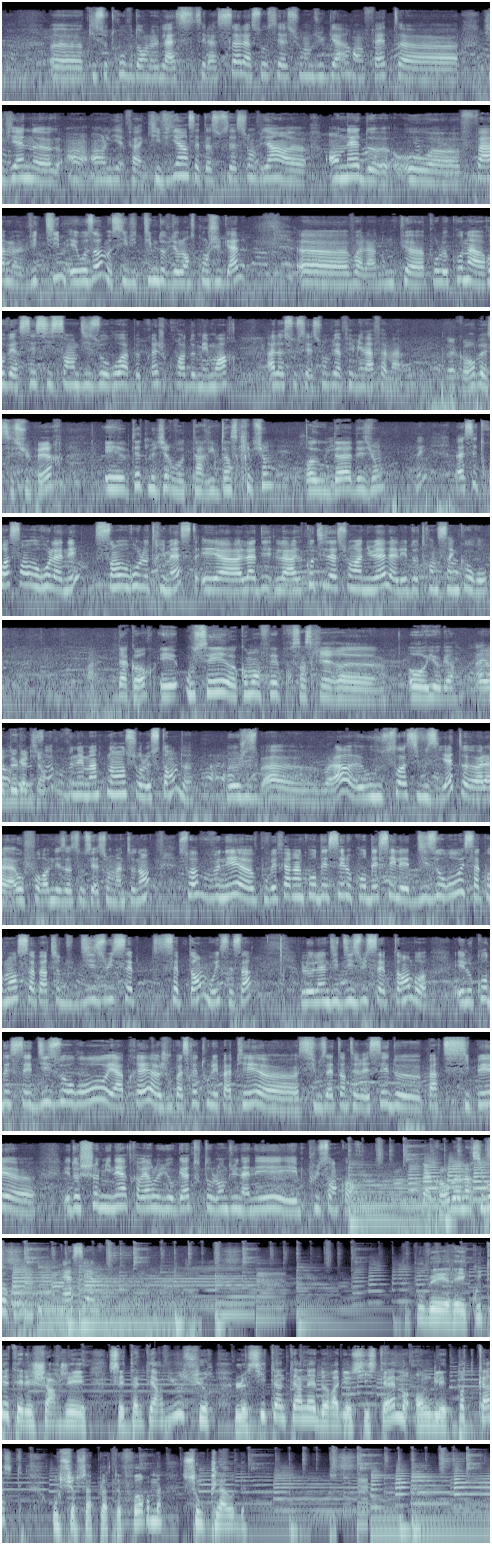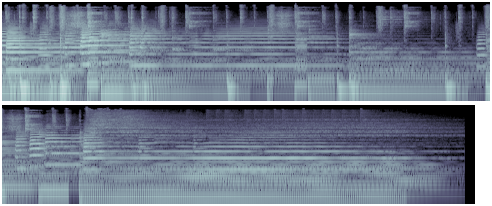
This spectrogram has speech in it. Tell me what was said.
Euh, qui se trouve dans le, la, c'est la seule association du Gard en fait euh, qui viennent euh, en, enfin qui vient cette association vient euh, en aide aux femmes victimes et aux hommes aussi victimes de violences conjugales. Voilà donc pour le coup on a reversé 610 euros à peu près je crois de mémoire à l'association Via Femina Fama. D'accord, bah c'est super. Et peut-être me dire vos tarifs d'inscription ou d'adhésion Oui, bah, c'est 300 euros l'année, 100 euros le trimestre et euh, la, la cotisation annuelle elle est de 35 euros. D'accord. Et où c'est euh, Comment on fait pour s'inscrire euh, au yoga euh, Alors, de Galician Soit vous venez maintenant sur le stand, je sais pas, voilà, ou soit si vous y êtes, la- au forum des associations maintenant, soit vous venez, vous pouvez faire un cours d'essai. Le cours d'essai il est 10 euros et ça commence à partir du 18 sept- septembre, oui c'est ça, le lundi 18 septembre. Et le cours d'essai 10 euros et après je vous passerai tous les papiers euh, si vous êtes intéressé de participer euh, et de cheminer à travers le yoga tout au long d'une année et plus encore. D'accord, bah merci beaucoup. Merci à. Vous pouvez réécouter, télécharger cette interview sur le site internet de Radio Système, onglet podcast ou sur sa plateforme SoundCloud.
